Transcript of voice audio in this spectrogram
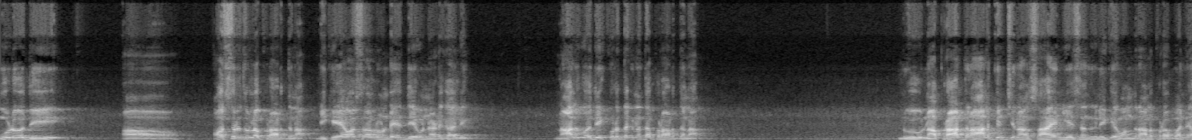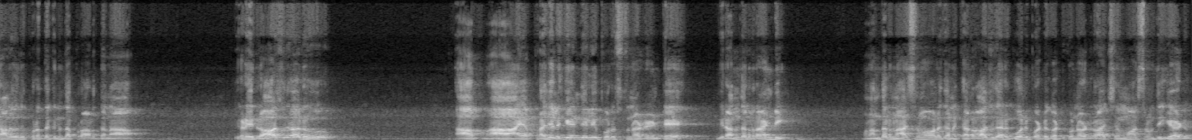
మూడవది అవసరతలో ప్రార్థన. నీకు ఏ అవసరాలు ఉండే దేవుని అడగాలి. నాలుగోది కృతజ్ఞత ప్రార్థన. నువ్వు నా ప్రార్థన ఆలకించి నా సహాయం చేసినందుకు నీకే వందనాలు ప్రభు అని నాలుగోది కృతజ్ఞత ప్రార్థన. ఇక్కడ ఈ రాజుగారు ఆ ఆయా ప్రజలకు ఏం తెలియపరుస్తున్నాడంటే మీరందరూ రండి. మనందరూ నాశనం అవ్వాలి కనుక రాజుగారు గోనిపట్టు కట్టుకున్నాడు. రాజ సింహాసనం దిగాడు.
